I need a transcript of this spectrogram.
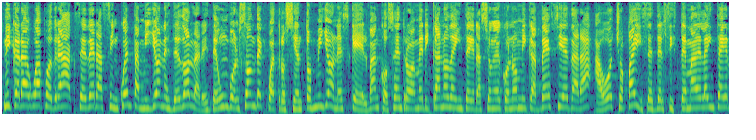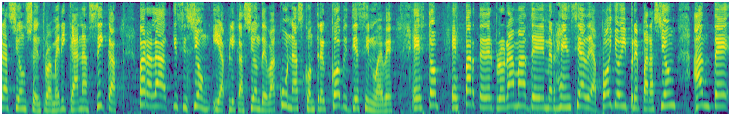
Nicaragua podrá acceder a 50 millones de dólares de un bolsón de 400 millones que el Banco Centroamericano de Integración Económica BESIE dará a ocho países del Sistema de la Integración Centroamericana SICA para la adquisición y aplicación de vacunas contra el COVID-19. Esto es parte del programa de emergencia de apoyo y preparación ante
